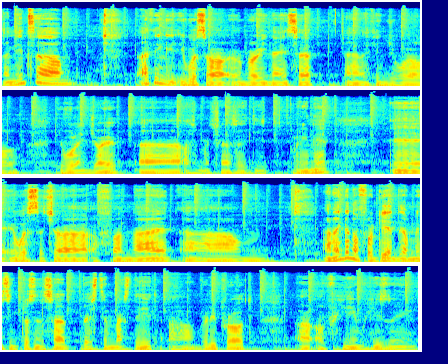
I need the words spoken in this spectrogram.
and it's um, I think it was a, a, very nice set, and I think you will you will enjoy it uh, as much as I did bring it. Uh, it was such a, a fun night. Um, and I'm gonna forget the amazing presence that Bastian Bax did. Uh, really proud uh, of him. He's doing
